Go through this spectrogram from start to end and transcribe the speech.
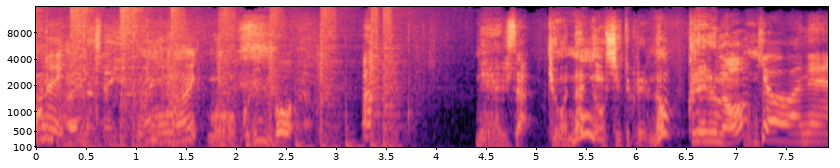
はい。はい。もうこれもあねえアリサ今日は何を教えてくれるの？くれるの？今日はね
